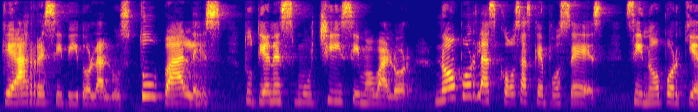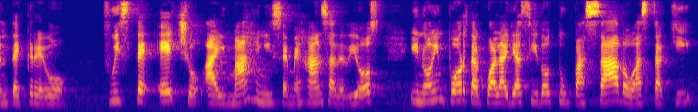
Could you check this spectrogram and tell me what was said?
que ha recibido la luz. Tú vales, tú tienes muchísimo valor, no por las cosas que posees, sino por quien te creó. Fuiste hecho a imagen y semejanza de Dios y no importa cuál haya sido tu pasado hasta aquí,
